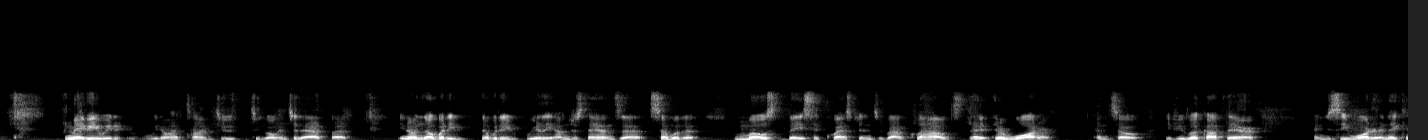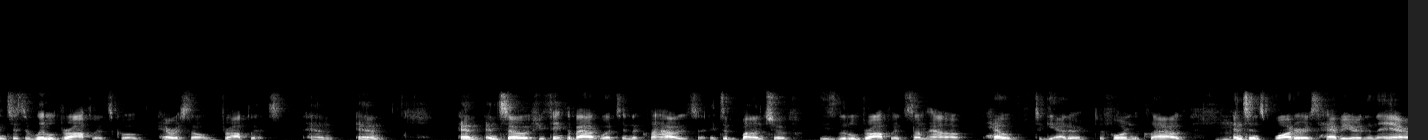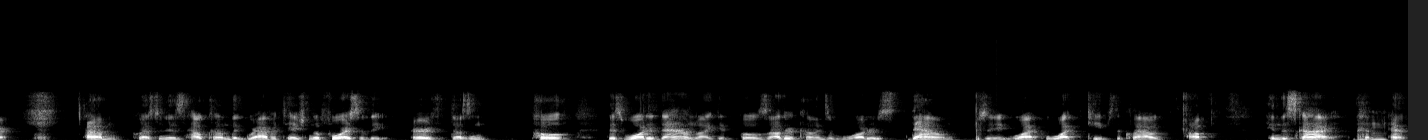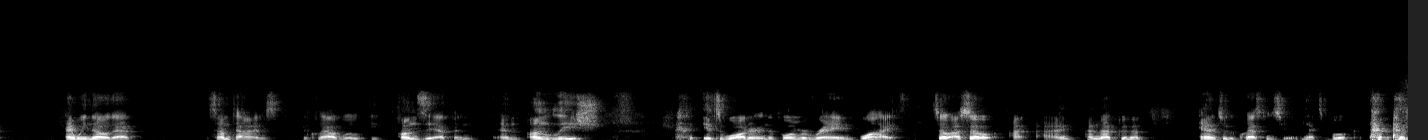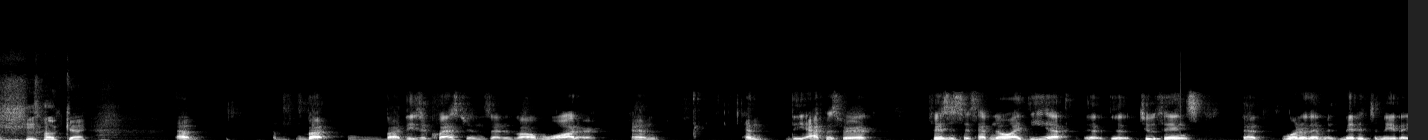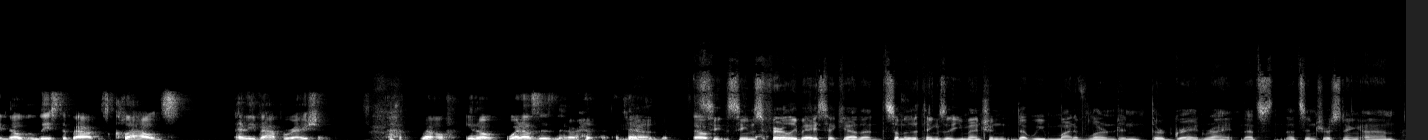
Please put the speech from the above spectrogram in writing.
maybe we we don't have time to to go into that, but you know nobody nobody really understands uh, some of the most basic questions about clouds. They, they're water, and so if you look up there and you see water, and they consist of little droplets called aerosol droplets, and and and and so if you think about what's in the clouds, it's a bunch of these little droplets somehow held together to form the cloud. Mm-hmm. And since water is heavier than air, um, question is how come the gravitational force of the Earth doesn't pull this water down like it pulls other kinds of waters down. You see, what what keeps the cloud up in the sky? Mm-hmm. and and we know that sometimes the cloud will unzip and, and unleash its water in the form of rain. Why? So uh, so I, I I'm not going to answer the questions here. Next book. okay. Um, but but these are questions that involve water and and the atmospheric physicists have no idea. The, the two things that one of them admitted to me they know the least about is clouds and evaporation. well, you know, what else is there? yeah. So, Se- seems fairly basic. Yeah, that some of the things that you mentioned that we might have learned in third grade. Right. That's that's interesting. Um,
